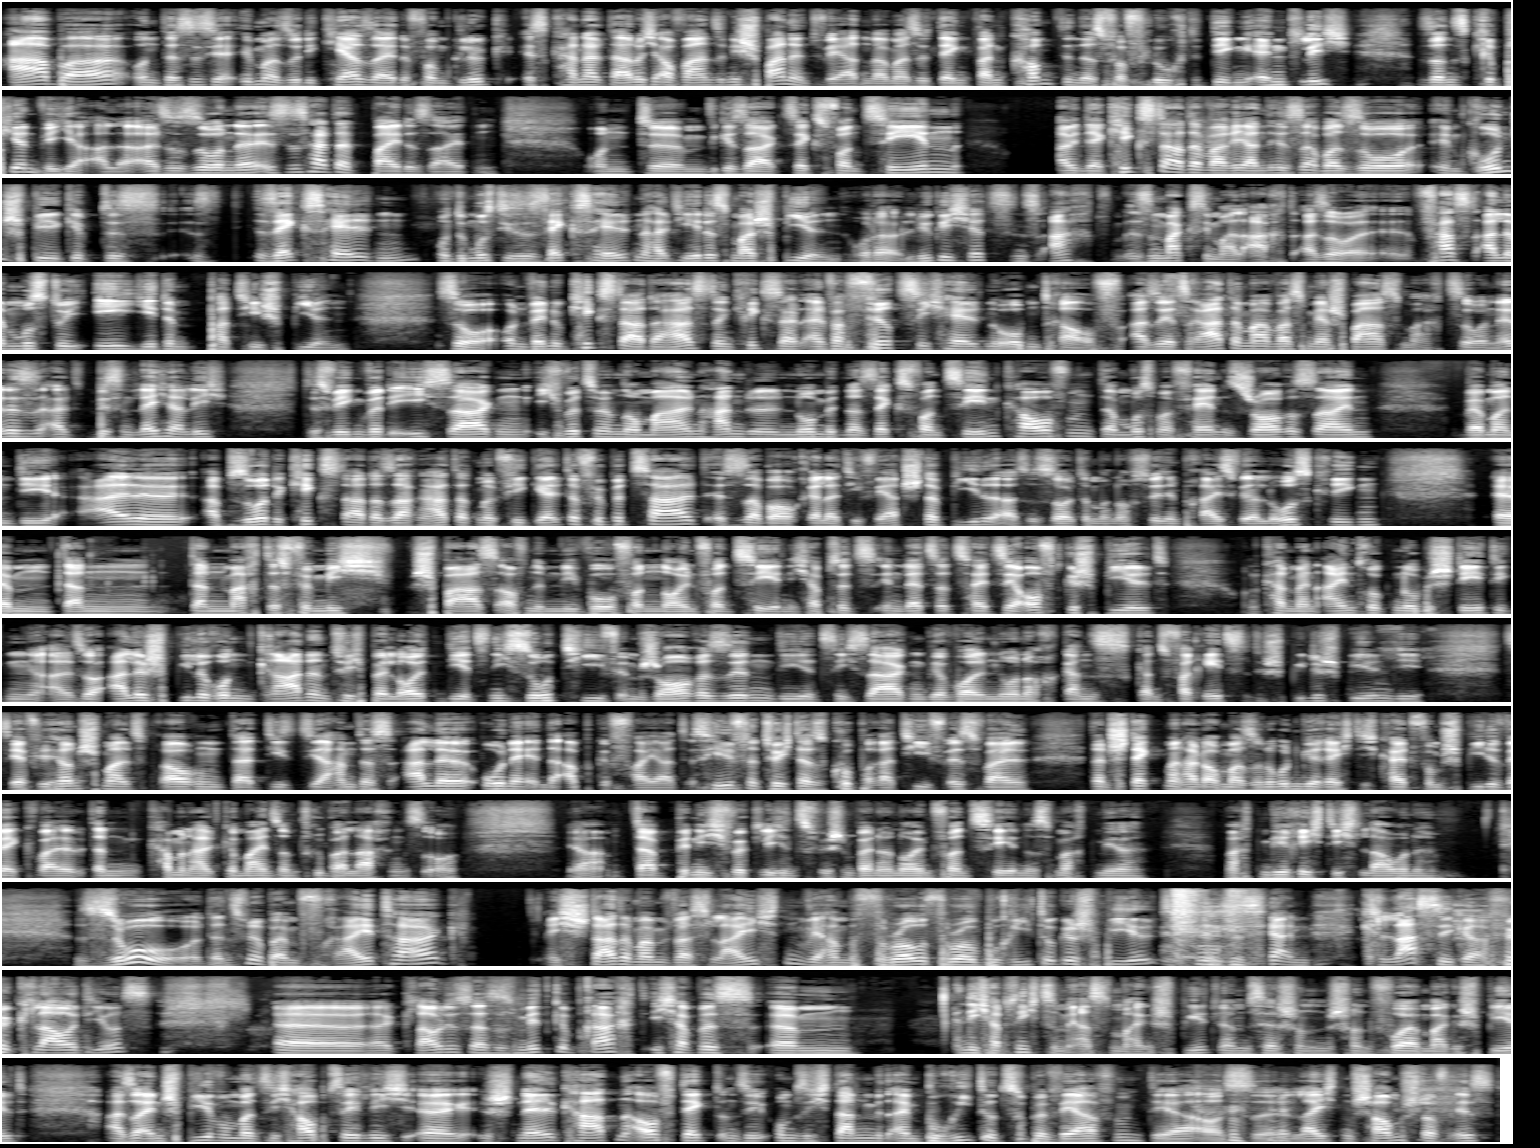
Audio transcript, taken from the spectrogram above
Aber, und das ist ja immer so die Kehrseite vom Glück, es kann halt dadurch auch wahnsinnig spannend werden, weil man so denkt, wann kommt denn das verfluchte Ding endlich? Sonst krepieren wir hier alle. Also so, ne, es ist halt, halt beide Seiten. Und ähm, wie gesagt, sechs von zehn in der Kickstarter-Variante ist aber so, im Grundspiel gibt es sechs Helden und du musst diese sechs Helden halt jedes Mal spielen. Oder lüge ich jetzt? Sind es acht? Es sind maximal acht. Also äh, fast alle musst du eh jede Partie spielen. So, und wenn du Kickstarter hast, dann kriegst du halt einfach 40 Helden obendrauf. Also jetzt rate mal, was mehr Spaß macht. So, ne? Das ist halt ein bisschen lächerlich. Deswegen würde ich sagen, ich würde es mit dem normalen Handel nur mit einer 6 von 10 kaufen. Da muss man Fan des Genres sein wenn man die alle absurde Kickstarter-Sachen hat, hat man viel Geld dafür bezahlt. Es ist aber auch relativ wertstabil, also sollte man noch für den Preis wieder loskriegen. Ähm, dann, dann macht das für mich Spaß auf einem Niveau von neun von zehn. Ich habe es jetzt in letzter Zeit sehr oft gespielt und kann meinen Eindruck nur bestätigen. Also alle Spielerunden, gerade natürlich bei Leuten, die jetzt nicht so tief im Genre sind, die jetzt nicht sagen, wir wollen nur noch ganz, ganz verrätselte Spiele spielen, die sehr viel Hirnschmalz brauchen, da, die, die haben das alle ohne Ende abgefeiert. Es hilft natürlich, dass es kooperativ ist, weil dann steckt man halt auch mal so eine Ungerechtigkeit vom Spiel weg, weil dann kann man halt gemeinsam drüber lachen. So, ja, da bin ich wirklich inzwischen bei einer 9 von 10. Das macht mir, macht mir richtig Laune. So, dann sind wir beim Freitag. Ich starte mal mit was Leichten. Wir haben Throw Throw Burrito gespielt. Das ist ja ein Klassiker für Claudius. Äh, Claudius, du hast es mitgebracht. Ich habe es ähm, ich habe es nicht zum ersten Mal gespielt, wir haben es ja schon schon vorher mal gespielt. Also ein Spiel, wo man sich hauptsächlich äh, schnell Karten aufdeckt und sie, um sich dann mit einem Burrito zu bewerfen, der aus äh, leichtem Schaumstoff ist.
